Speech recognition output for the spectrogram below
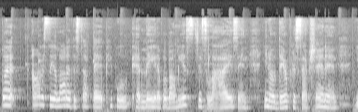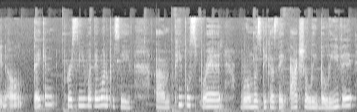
But honestly, a lot of the stuff that people have made up about me is just lies and, you know, their perception. And, you know, they can perceive what they want to perceive. Um, people spread rumors because they actually believe it.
